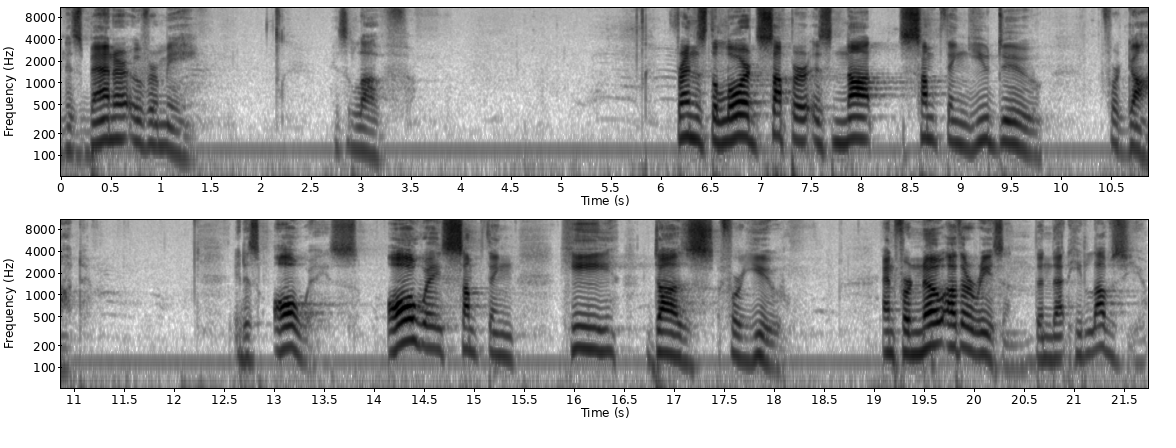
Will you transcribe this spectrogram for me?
and his banner over me is love. Friends, the Lord's Supper is not something you do for God. It is always, always something He does for you, and for no other reason than that He loves you.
